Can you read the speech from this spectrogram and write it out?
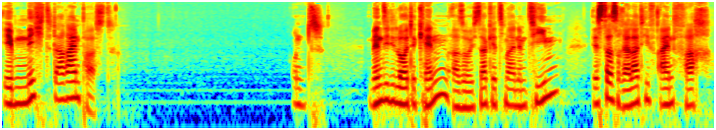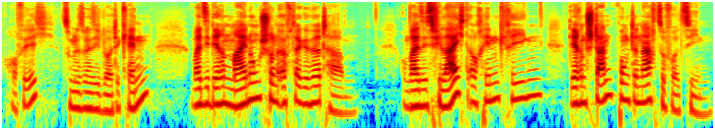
eben nicht da reinpasst. Und wenn Sie die Leute kennen, also ich sage jetzt mal in einem Team, ist das relativ einfach, hoffe ich, zumindest wenn Sie die Leute kennen, weil Sie deren Meinung schon öfter gehört haben und weil Sie es vielleicht auch hinkriegen, deren Standpunkte nachzuvollziehen.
